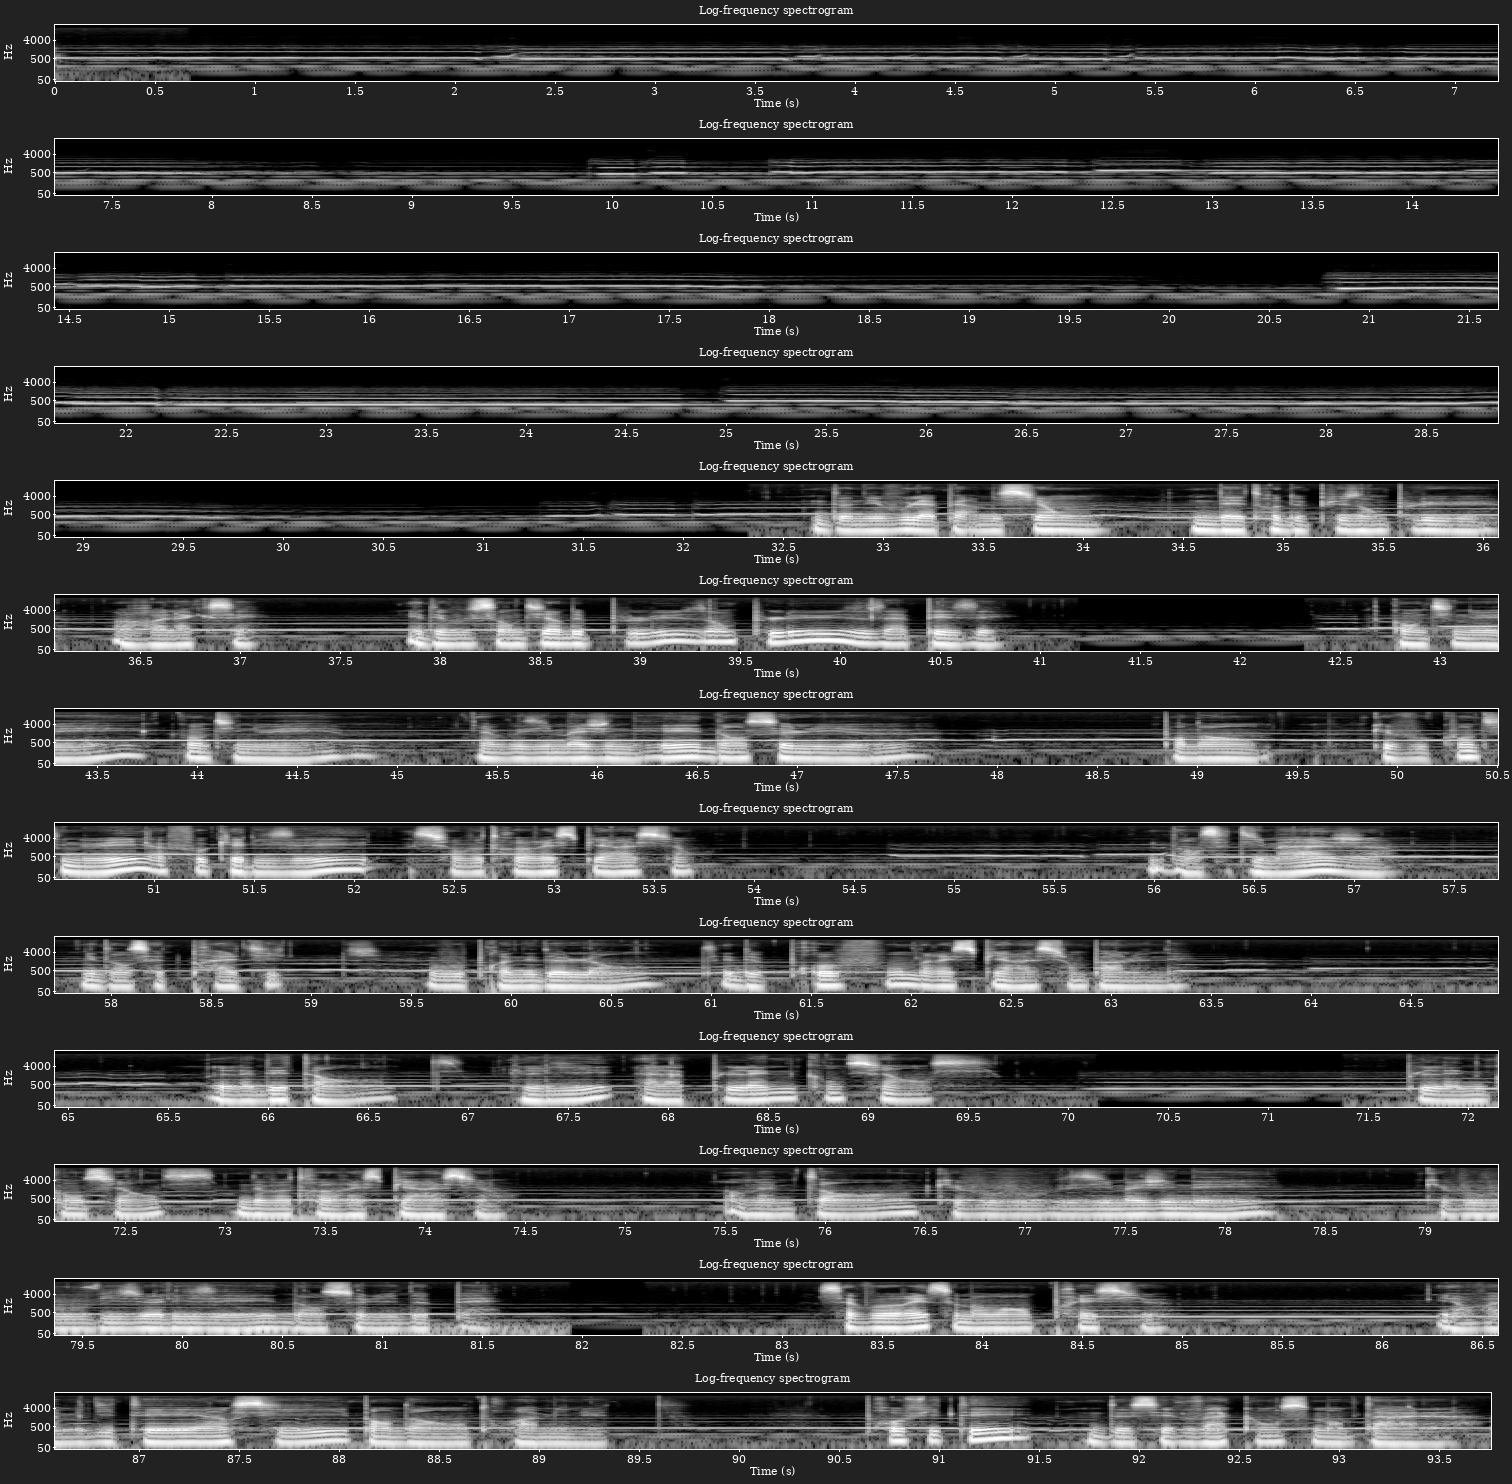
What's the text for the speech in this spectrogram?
Donnez-vous la permission d'être de plus en plus relaxé et de vous sentir de plus en plus apaisé. Continuez, continuez à vous imaginer dans ce lieu pendant que vous continuez à focaliser sur votre respiration. Dans cette image et dans cette pratique, vous prenez de lentes et de profondes respirations par le nez. La détente liée à la pleine conscience. Pleine conscience de votre respiration. En même temps que vous vous imaginez, que vous vous visualisez dans ce lieu de paix. Savourez ce moment précieux et on va méditer ainsi pendant trois minutes. Profitez de ces vacances mentales.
